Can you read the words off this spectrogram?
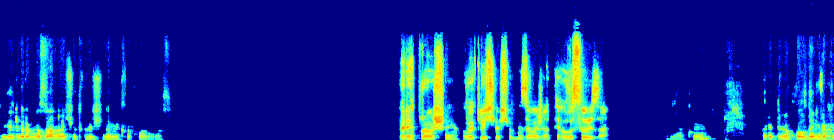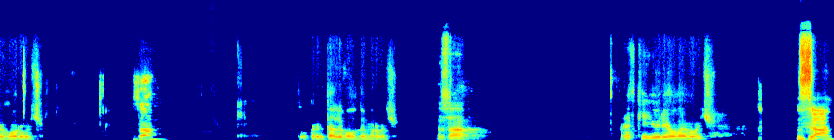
Юрій Рамазанович, відключений мікрофон у вас. Перепрошую. Виключив, щоб не заважати. Голосую за. Дякую. Перепелюк Володимир Григорович, За. Лукар Віталій Володимирович, За. Бризький Юрій Олегович За.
